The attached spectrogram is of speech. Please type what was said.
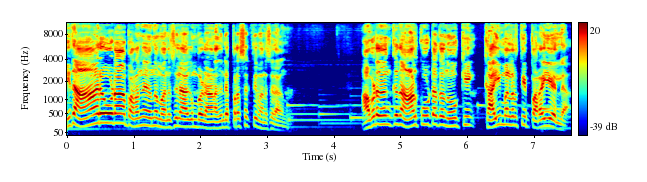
ഇത് ആരോടാ പറഞ്ഞതെന്ന് മനസ്സിലാകുമ്പോഴാണ് അതിന്റെ പ്രസക്തി മനസ്സിലാകുന്നത്. അവിടെ നിൽക്കുന്ന ആൾക്കൂട്ടത്തെ നോക്കി കൈമലർത്തി പറയുകയല്ല.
